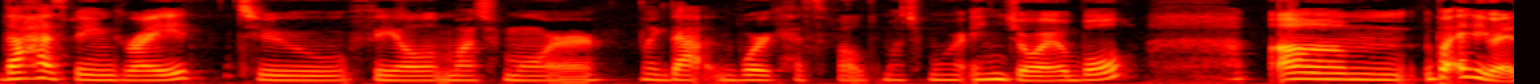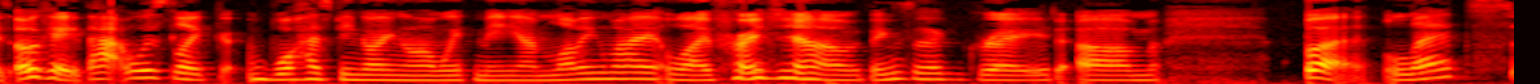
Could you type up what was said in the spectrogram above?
that has been great to feel much more like that work has felt much more enjoyable. Um but anyways okay that was like what has been going on with me. I'm loving my life right now. Things are great. Um but let's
